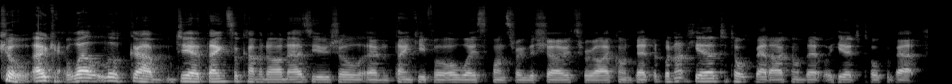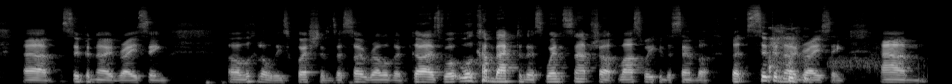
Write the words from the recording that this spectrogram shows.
cool. Okay. Well, look, um, Gio, thanks for coming on as usual, and thank you for always sponsoring the show through IconBet. But we're not here to talk about IconBet. We're here to talk about uh, Supernode racing. Oh, look at all these questions. They're so relevant. Guys, we'll, we'll come back to this. When Snapshot last week in December, but Supernode racing. Um,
